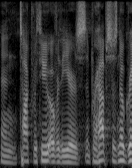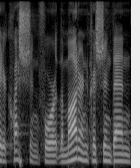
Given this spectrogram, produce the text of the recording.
and talked with you over the years. And perhaps there's no greater question for the modern Christian than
